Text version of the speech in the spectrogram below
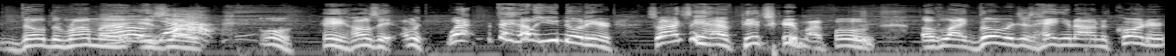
Valderrama Oh, is yeah. like, oh, hey, how's it? I'm like, what? What the hell are you doing here? So I actually have a picture in my phone of like Wilmer just hanging out in the corner.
